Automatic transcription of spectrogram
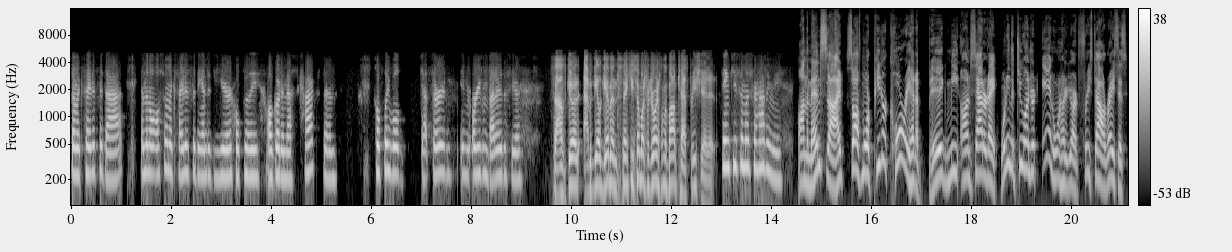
So I'm excited for that. And then also I'm excited for the end of the year. Hopefully I'll go to NESCACs and hopefully we'll get third in, or even better this year. Sounds good. Abigail Gibbons, thank you so much for joining us on the Bobcast. Appreciate it. Thank you so much for having me. On the men's side, sophomore Pieter Cory had a big meet on Saturday, winning the 200 and 100 yard freestyle races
